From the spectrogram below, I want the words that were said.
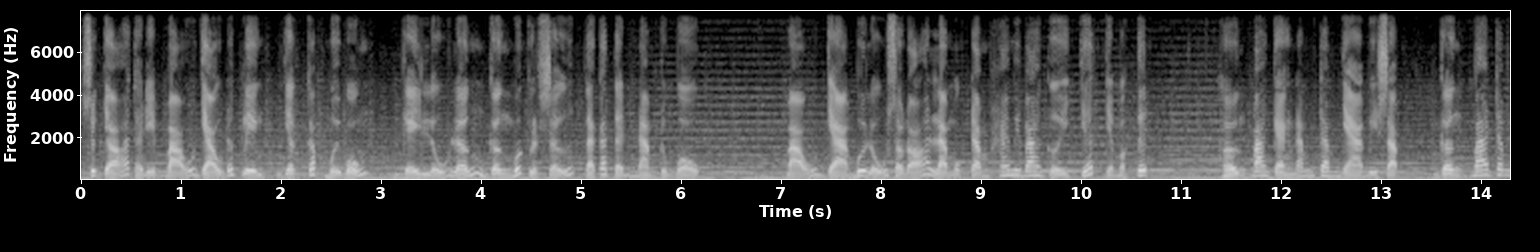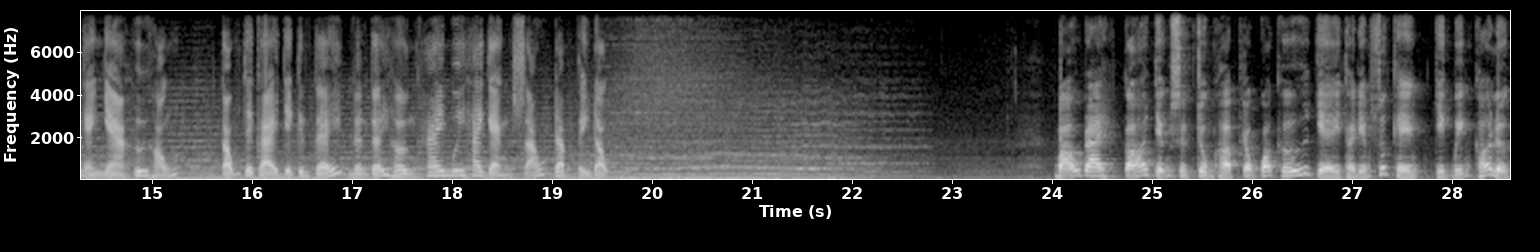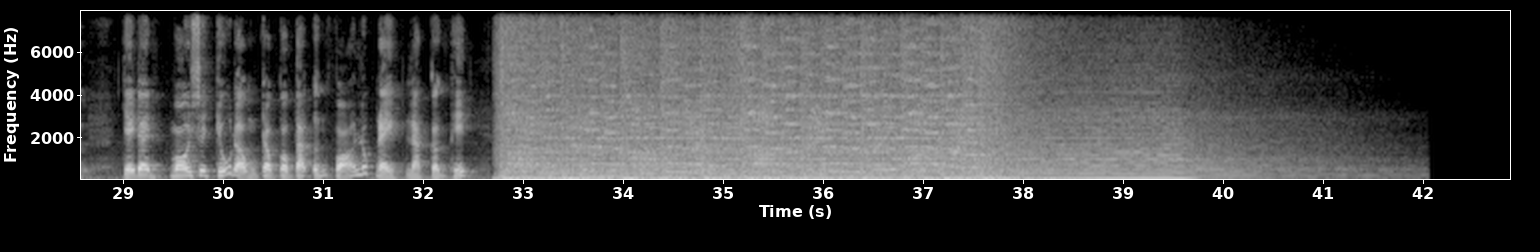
Sức gió thời điểm bão vào đất liền giật cấp 14, gây lũ lớn gần mức lịch sử tại các tỉnh Nam Trung Bộ. Bão và mưa lũ sau đó là 123 người chết và mất tích. Hơn 3.500 nhà bị sập, gần 300.000 nhà hư hỏng. Tổng thiệt hại về kinh tế lên tới hơn 22.600 tỷ đồng. Bão Rai có những sự trùng hợp trong quá khứ về thời điểm xuất hiện, diễn biến khó lường. Vậy nên, mọi sự chủ động trong công tác ứng phó lúc này là cần thiết.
